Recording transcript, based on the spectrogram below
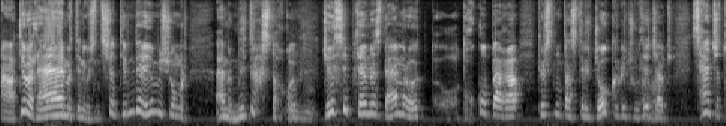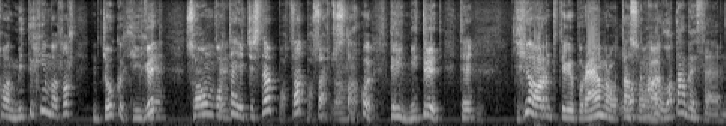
А тэр бол амар тэнэг байсан. Тийш тэрэн дээр юм шүүмэр амар мэдрэх хэрэгтэй байхгүй юу? Джесси Племенс амар тухгүй байгаа. Кристен Данс тэр Жокер гэж хүлээж авч сайн чадхаа мэдрэх юм бол Жокер хийгээд суунгуудаа хийжсэн аа буцаад босоо авчихсан байхгүй юу? Тэрийг мэдрээд тий. Тэхийн оронд тэгээ бүр амар удаан суугаад удаан байсан харин.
